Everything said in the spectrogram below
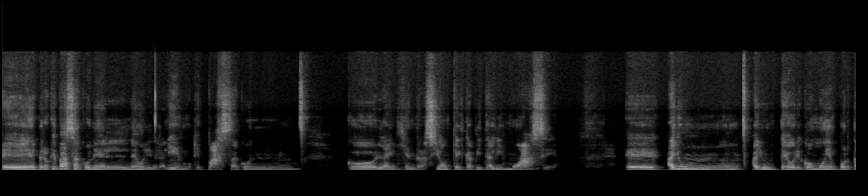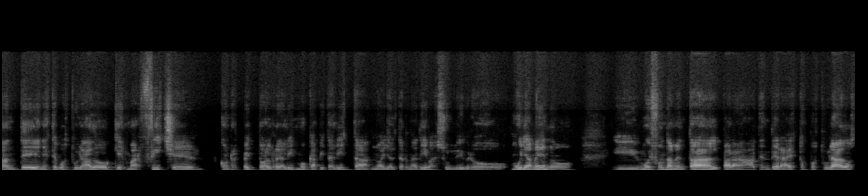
Eh, pero ¿qué pasa con el neoliberalismo? ¿Qué pasa con, con la engendración que el capitalismo hace? Eh, hay, un, hay un teórico muy importante en este postulado que es Mark Fisher con respecto al realismo capitalista, no hay alternativa. Es un libro muy ameno y muy fundamental para atender a estos postulados.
